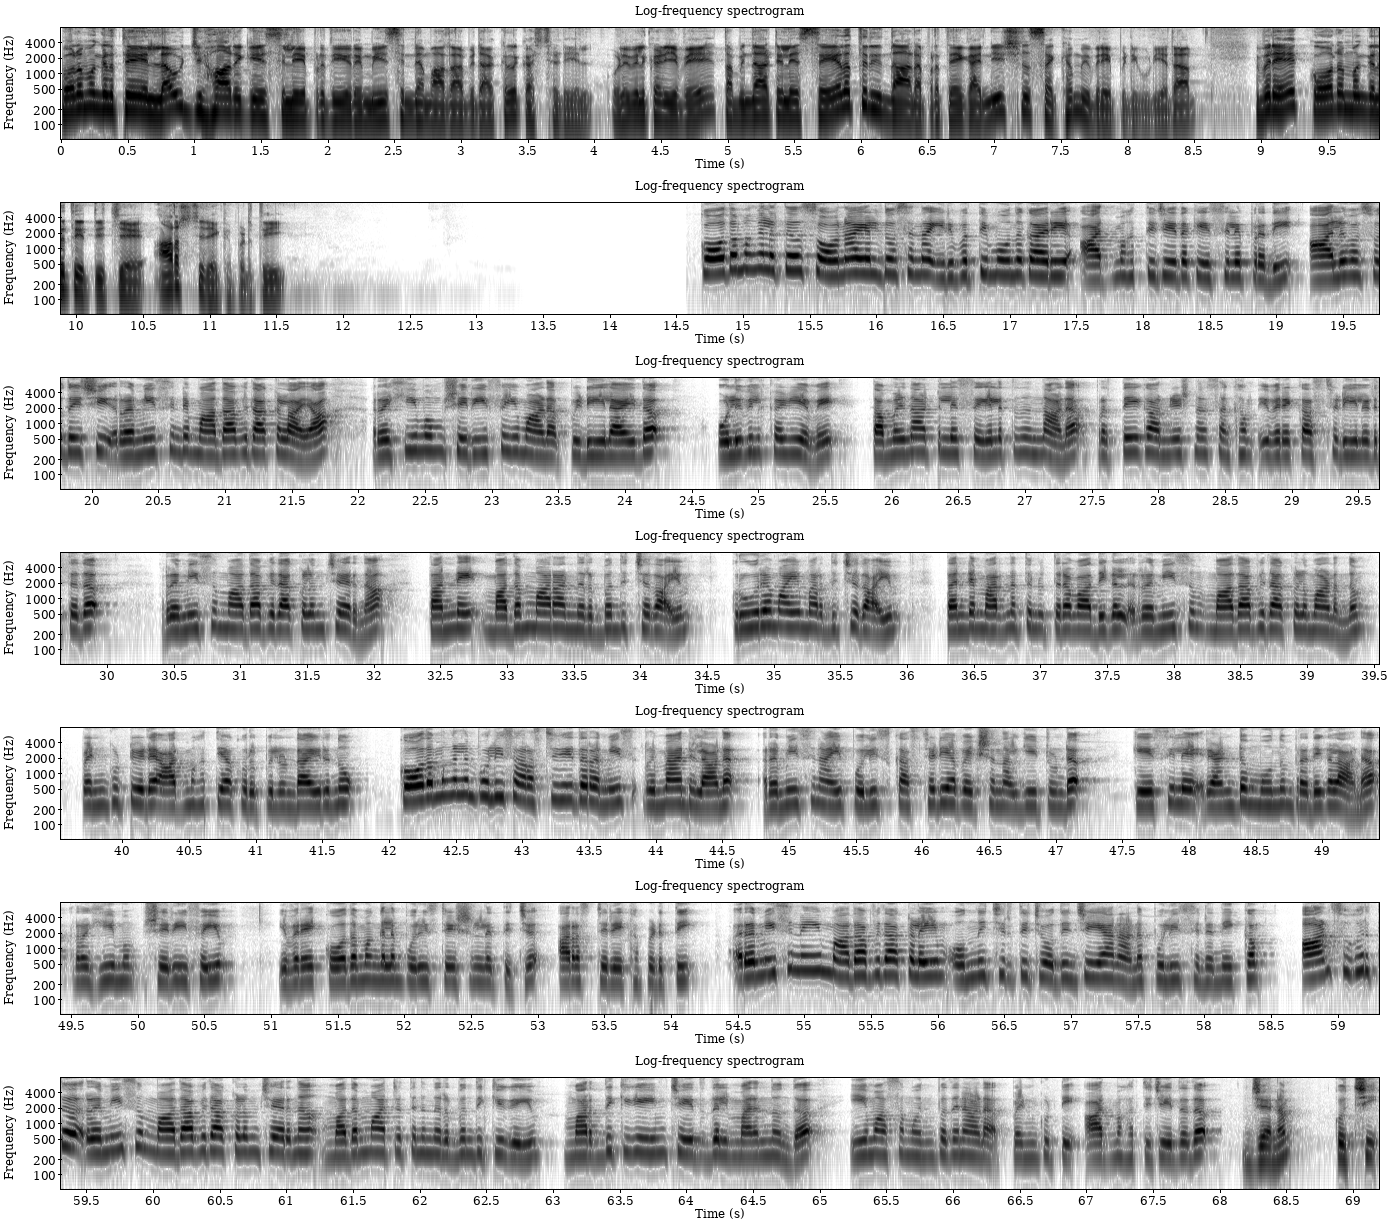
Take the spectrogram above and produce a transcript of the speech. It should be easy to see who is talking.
Speaker 1: കോതമംഗലത്തെ love ജിഹാദ് കേസിലെ പ്രതി റമീസിന്റെ മാതാപിതാക്കൾ കസ്റ്റഡിയിൽ. ഒളിവിൽ കഴിയവേ തമിഴ്നാട്ടിലെ സേലത്ത് നിന്നാണ് പ്രത്യേക അന്വേഷണ സംഘം ഇവരെ പിടികൂടിയത്. ഇവരെ കോതമംഗലത്ത് എത്തിച്ച് അറസ്റ്റ് രേഖപ്പെടുത്തി.
Speaker 2: കോതമംഗലത്ത് സോന എൽദോസ് എന്ന ഇരുപത്തിമൂന്നുകാരി ആത്മഹത്യ ചെയ്ത കേസിലെ പ്രതി ആലുവ സ്വദേശി റമീസിന്റെ മാതാപിതാക്കളായ റഹീമും ഷെരീഫയുമാണ് പിടിയിലായത്. ഒളിവിൽ കഴിയവേ തമിഴ്നാട്ടിലെ സേലത്ത് നിന്നാണ് പ്രത്യേക അന്വേഷണ സംഘം ഇവരെ കസ്റ്റഡിയിലെടുത്തത്. റമീസും മാതാപിതാക്കളും ചേർന്ന് തന്നെ മതം മാറാൻ നിർബന്ധിച്ചതായും ക്രൂരമായി മർദ്ദിച്ചതായും തന്റെ മരണത്തിന് ഉത്തരവാദികൾ റമീസും മാതാപിതാക്കളുമാണെന്നും പെൺകുട്ടിയുടെ ആത്മഹത്യാക്കുറിപ്പിലുണ്ടായിരുന്നു. കോതമംഗലം പോലീസ് അറസ്റ്റ് ചെയ്ത റമീസ് റിമാൻഡിലാണ്. റമീസിനായി പോലീസ് കസ്റ്റഡി അപേക്ഷ നൽകിയിട്ടുണ്ട്. കേസിലെ രണ്ടും മൂന്നും പ്രതികളാണ് റഹീമും ഷെരീഫയും. ഇവരെ കോതമംഗലം പോലീസ് സ്റ്റേഷനിലെത്തിച്ച് അറസ്റ്റ് രേഖപ്പെടുത്തി. റമീസിനെയും മാതാപിതാക്കളെയും ഒന്നിച്ചിരുത്തി ചോദ്യം ചെയ്യാനാണ് പോലീസിന്റെ നീക്കം. ആൺ സുഹൃത്ത് റമീസും മാതാപിതാക്കളും ചേർന്ന് മതം മാറ്റത്തിന് നിർബന്ധിക്കുകയും മർദ്ദിക്കുകയും ചെയ്തതിൽ മനന്നൊന്ത് ഈ മാസം ഒൻപതിനാണ് പെൺകുട്ടി ആത്മഹത്യ ചെയ്തത്. ജനം കൊച്ചി.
